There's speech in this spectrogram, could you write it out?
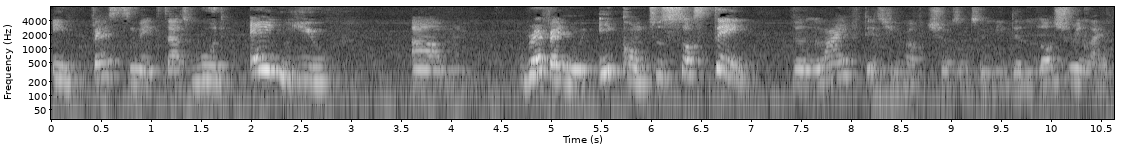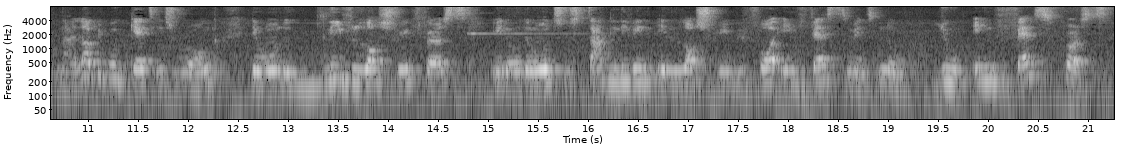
investment that would earn you um, revenue income to sustain the life that you have chosen to live the luxury life. Now a lot of people get it wrong. They want to live luxury first you know they want to start living in luxury before investment. No you invest first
